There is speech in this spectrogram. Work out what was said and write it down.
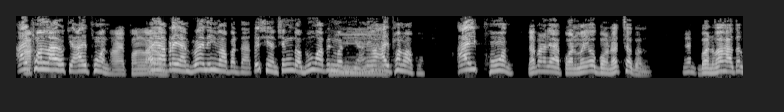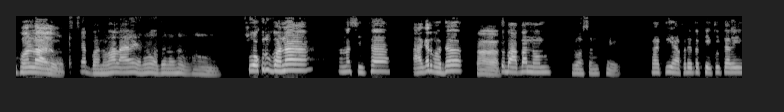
આઈફોન લાવ્યો કે આઈફોન? આઈફોન લાવ્યો આપડે આપણે એન્ડ્રોઈડ નહીં વાપરતા. તો સેમસંગ ડબલું વાપરીને મળી ગયા અને આઈફોન વાપરો. આઈફોન. ના પણ આ ફોનમાં એવો ભણ જ છે એમ ભણવા ખાતર ફોન લાવ્યો. ભણવા લાવે એનો વધુ નથી છોકરું ભણે અને શીખે. આગળ વધે તો બાપા નામ રોશન થાય. બાકી આપણે તો ખેતી કરી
